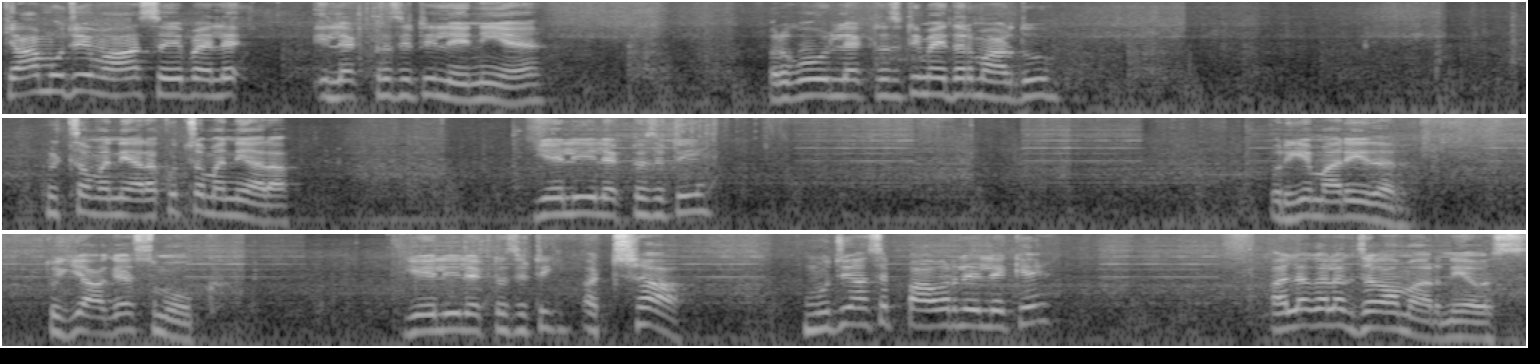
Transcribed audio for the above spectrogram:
क्या मुझे वहाँ से पहले इलेक्ट्रिसिटी लेनी है? और वो इलेक्ट्रिसिटी मैं इधर मार दूँ। कुछ समझ नहीं आ रहा, कुछ समझ नहीं आ रहा। ये ली इलेक्ट्रिसिटी और ये मारी इधर। तो ये आ गया स्मोक ये ली इलेक्ट्रिसिटी अच्छा मुझे यहाँ से पावर ले लेके अलग अलग जगह मारनी है बस।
